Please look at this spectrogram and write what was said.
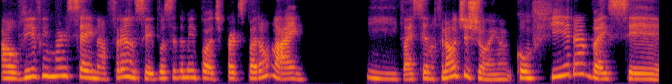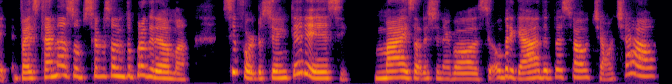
ao vivo em Marseille, na França, e você também pode participar online. E vai ser no final de junho. Confira, vai ser, vai estar nas observações do programa, se for do seu interesse. Mais horas de negócio. Obrigada, pessoal. Tchau, tchau.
